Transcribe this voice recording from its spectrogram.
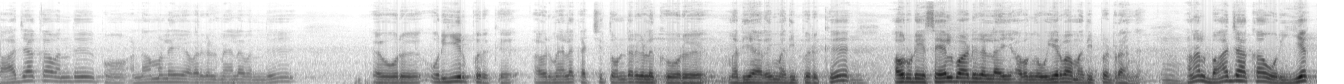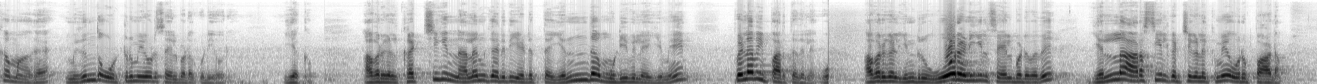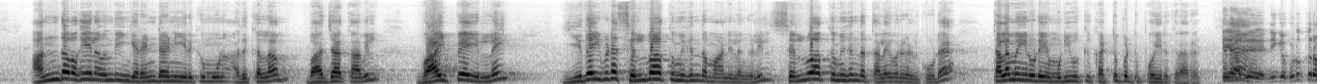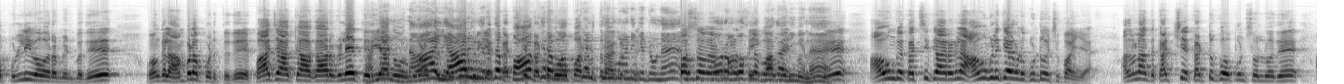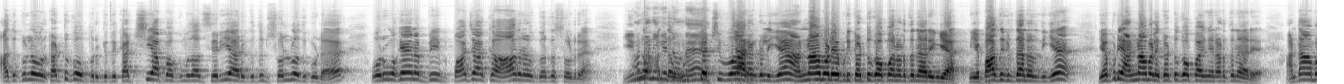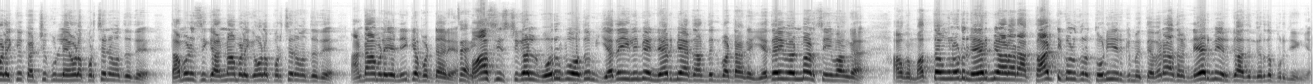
பாஜக வந்து இப்போ அண்ணாமலை அவர்கள் மேலே வந்து ஒரு ஒரு ஈர்ப்பு இருக்குது அவர் மேலே கட்சி தொண்டர்களுக்கு ஒரு மரியாதை மதிப்பு இருக்குது அவருடைய செயல்பாடுகளை அவங்க உயர்வாக மதிப்பிடுறாங்க. ஆனால் பாஜக ஒரு இயக்கமாக மிகுந்த ஒற்றுமையோடு செயல்படக்கூடிய ஒரு இயக்கம். அவர்கள் கட்சியின் நலன் கருதி எடுத்த எந்த முடிவிலேயுமே பிளவை பார்த்ததில்லை. அவர்கள் இன்று ஓரணியில் செயல்படுவது எல்லா அரசியல் கட்சிகளுக்குமே ஒரு பாடம். அந்த வகையில் வந்து இங்கே ரெண்டு அணி இருக்கு மூணு. அதுக்கெல்லாம் பாஜகவில் வாய்ப்பே இல்லை. இதைவிட செல்வாக்கு மிகுந்த மாநிலங்களில் செல்வாக்கு மிகுந்த தலைவர்கள் கூட தலைமையினுடைய முடிவுக்கு கட்டுப்பட்டு போயிருக்கிறார்கள். அது நீங்க கொடுக்கிற புள்ளி விவரம் என்பது உங்களை அம்பலப்படுத்துது. பாஜக காரர்களே தெரியாத ஒரு நான் யாருங்கிறத மக்கள். தீர்மானிக்கட்டும்னே. என்பது அவங்க கட்சிக்காரங்களே அவங்களுக்கே அவங்களை கொண்டு வச்சுப்பாங்க. அதனால அந்த கட்சியை கட்டுக்கோப்புன்னு சொல்வது அதுக்குள்ள ஒரு கட்டுக்கோப்பு இருக்குது கட்சியா பார்க்கும்போது அது சரியா இருக்குதுன்னு சொல்வது கூட ஒரு வகையான பி- பாஜக ஆதரவுங்கிறத சொல்றேன். இன்னும் பண்ணிக்கட்டும்ண்ணே. உட்கட்சி விவகாரங்கள் ஏன் அண்ணாமலை எப்படி கட்டுக்கோப்பா நடத்தினாருங்க? நீங்க பாத்துக்கிட்டு தானே இருந்தீங்க? எப்படி அண்ணாமலை கட்டுக்கோப்பா இங்க நடத்தினாரு? அண்ணாமலைக்கு கட்சிக்குள்ள எவ்வளவு பிரச்சனை வந்தது? தமிழிசைக்கு அண்ணாமலைக்கு எவ்வளவு பிரச்சனை வந்தது? அண்ணாமலையை நீக்கப்பட்டாரு. பாசிஸ்டுகள் ஒருபோதும் எதையிலுமே நேர்மையா நடந்துக்க மாட்டாங்க. எதை வேணுமாலும் செய்வாங்க. அவங்க மத்தவங்களோட நேர்மையாளரா காட்டிக் கொடுக்கிற துணி இருக்குமே தவிர அதுல நேர்மை இருக்காதுங்கிறத புரிஞ்சுங்க.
